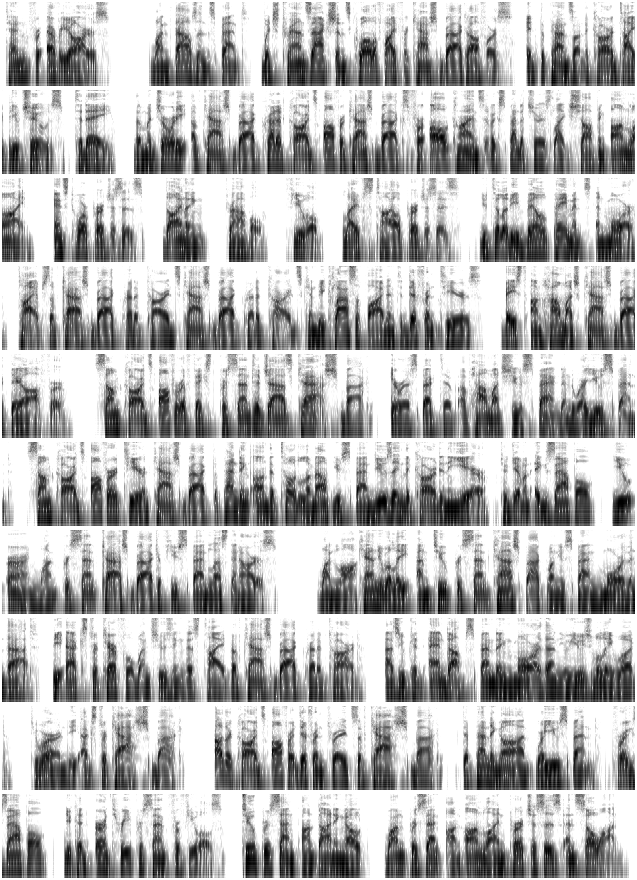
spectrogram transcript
10 for every Rs. 1000 spent. Which transactions qualify for cashback offers? It depends on the card type you choose. Today, the majority of cashback credit cards offer cashbacks for all kinds of expenditures like shopping online, in-store purchases, dining, travel, fuel, lifestyle purchases, utility bill payments and more. Types of cashback credit cards Cashback credit cards can be classified into different tiers, based on how much cashback they offer. Some cards offer a fixed percentage as cashback, irrespective of how much you spend and where you spend. Some cards offer tiered cashback depending on the total amount you spend using the card in a year. To give an example, you earn 1% cash back if you spend less than Rs. 1 lakh annually and 2% cash back when you spend more than that. Be extra careful when choosing this type of cashback credit card, as you could end up spending more than you usually would, to earn the extra cash back. Other cards offer different rates of cash back, depending on where you spend. For example, you could earn 3% for fuels, 2% on dining out, 1% on online purchases and so on.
